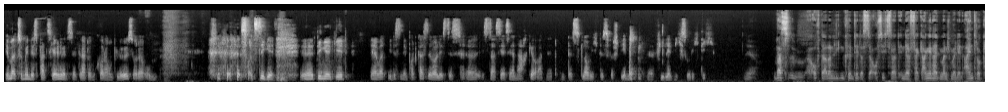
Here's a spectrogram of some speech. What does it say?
immer zumindest partiell, wenn es ja gerade um Cordon Bleus oder um sonstige äh, Dinge geht, ja, wie das in dem Podcast der Rolle ist, das äh, ist da sehr, sehr nachgeordnet. Und das, glaube ich, das verstehen äh, viele nicht so richtig. Ja. Was äh, auch daran liegen könnte, dass der Aufsichtsrat in der Vergangenheit manchmal den Eindruck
